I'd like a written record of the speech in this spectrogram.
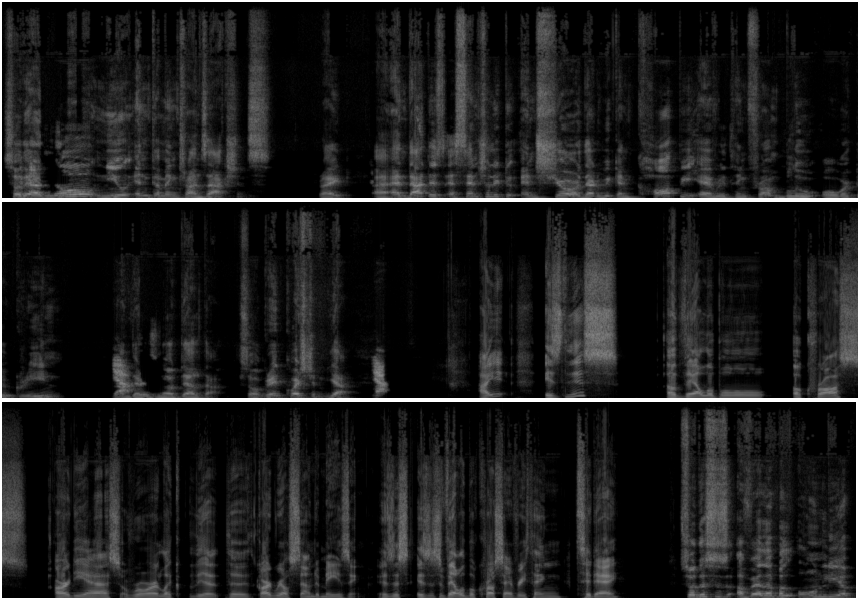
so okay. there are no new incoming transactions right uh, and that is essentially to ensure that we can copy everything from blue over to green. Yeah. And there is no delta. So great question. Yeah. Yeah. I is this available across RDS, Aurora? Like the the guardrails sound amazing. Is this is this available across everything today? So this is available only a,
